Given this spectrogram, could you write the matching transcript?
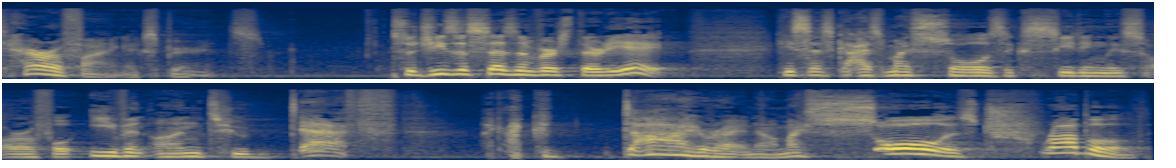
terrifying experience. So Jesus says in verse 38, he says, Guys, my soul is exceedingly sorrowful, even unto death. Like I could die right now. My soul is troubled.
